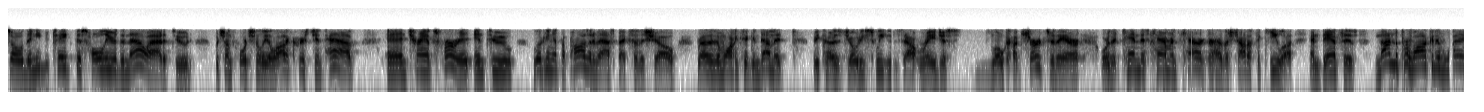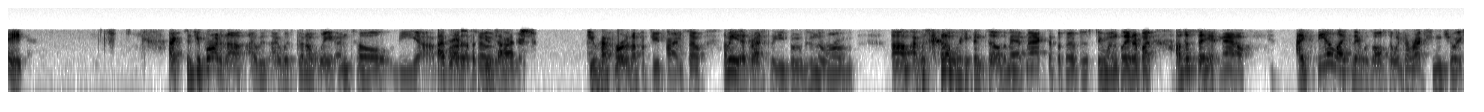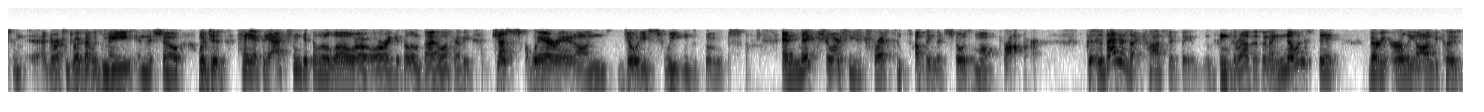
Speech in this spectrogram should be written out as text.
So they need to take this holier than thou attitude, which unfortunately a lot of Christians have, and transfer it into looking at the positive aspects of the show rather than wanting to condemn it because Jodie Sweetin's outrageous low cut shirts are there or that Candace Cameron's character has a shot of tequila and dances not in a provocative way. All right, since you brought it up, I was I was gonna wait until the um, I brought it up a few times. You have brought it up a few times, so let me address the boobs in the room. Um, I was gonna wait until the Mad Max episode, just two ones later, but I'll just say it now. I feel like there was also a direction choice and a direction choice that was made in this show, which is, hey, if the action gets a little low or, or it gets a little dialogue heavy, just square in on Jodie Sweetin's boobs, and make sure she's dressed in something that shows them off proper. That is a constant thing, thing throughout this, and I noticed it very early on because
